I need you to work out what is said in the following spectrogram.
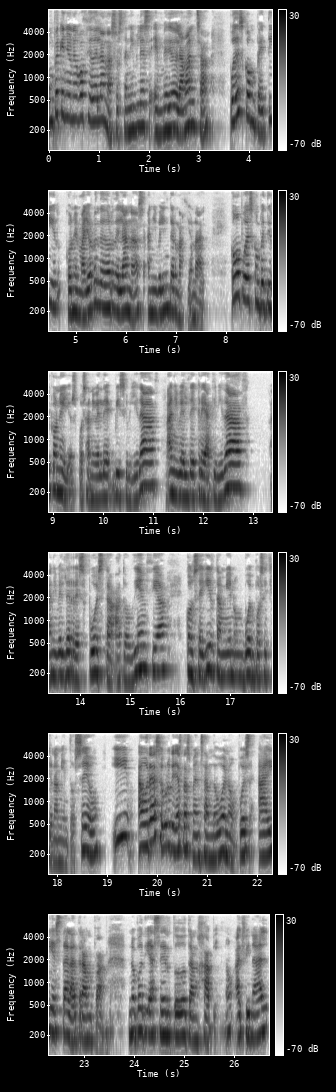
un pequeño negocio de lanas sostenibles en medio de la Mancha, puedes competir con el mayor vendedor de lanas a nivel internacional. ¿Cómo puedes competir con ellos? Pues a nivel de visibilidad, a nivel de creatividad, a nivel de respuesta a tu audiencia, conseguir también un buen posicionamiento SEO. Y ahora seguro que ya estás pensando, bueno, pues ahí está la trampa. No podía ser todo tan happy, ¿no? Al final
